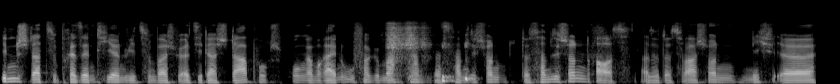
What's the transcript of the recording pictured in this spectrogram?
Innenstadt zu präsentieren, wie zum Beispiel, als sie da Stabhochsprung am Rheinufer gemacht haben, das haben sie schon, das haben sie schon raus. Also das war schon nicht, äh,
